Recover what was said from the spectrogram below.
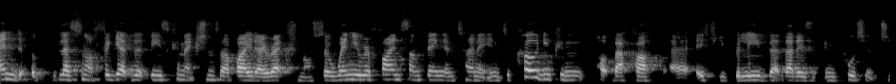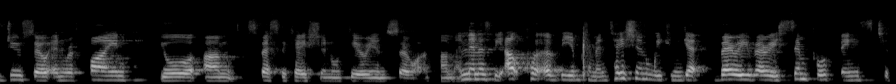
And let's not forget that these connections are bidirectional. So when you refine something and turn it into code, you can pop back up uh, if you believe that that is important to do so and refine your um, specification or theory and so on. Um, and then as the output of the implementation, we can get very, very simple things to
